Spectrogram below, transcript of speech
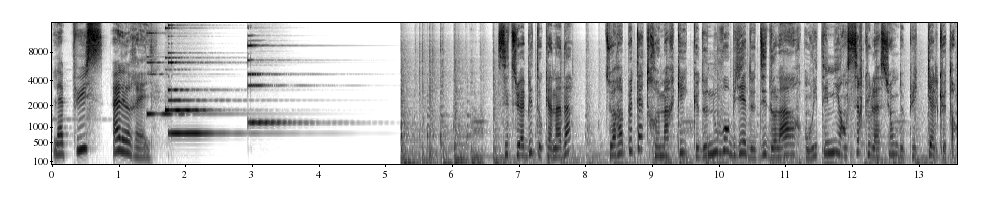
La puce à l'oreille. Si tu habites au Canada, tu auras peut-être remarqué que de nouveaux billets de 10 dollars ont été mis en circulation depuis quelque temps.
